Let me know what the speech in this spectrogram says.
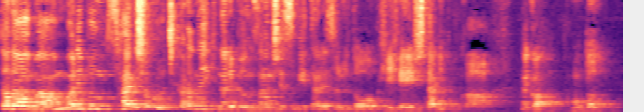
ただ、まあ、あんまり分最初のうちからねいきなり分散しすぎたりすると疲弊したりとかなんか本当うん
